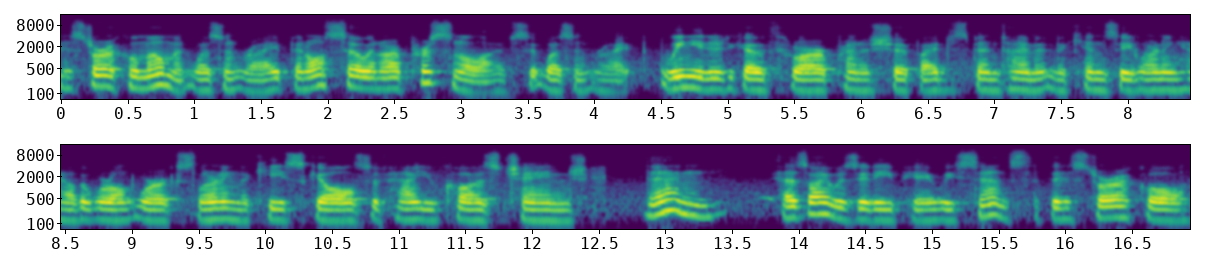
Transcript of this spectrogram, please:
historical moment wasn't ripe, and also in our personal lives it wasn't ripe. We needed to go through our apprenticeship. I had to spend time at McKinsey learning how the world works, learning the key skills of how you cause change. Then as I was at EPA, we sensed that the historical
